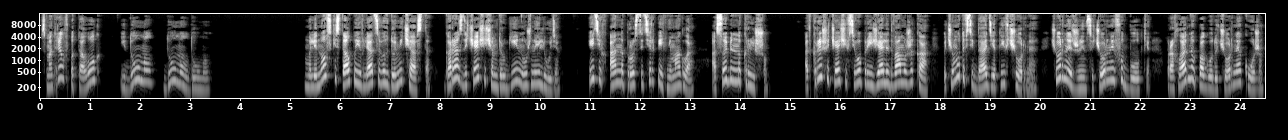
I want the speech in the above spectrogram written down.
смотрел в потолок и думал, думал, думал. Малиновский стал появляться в их доме часто, гораздо чаще, чем другие нужные люди. Этих Анна просто терпеть не могла, особенно крышу. От крыши чаще всего приезжали два мужика, почему-то всегда одетые в черное. Черные джинсы, черные футболки, прохладную погоду черная кожа.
